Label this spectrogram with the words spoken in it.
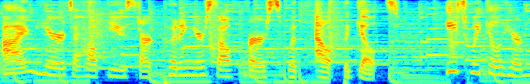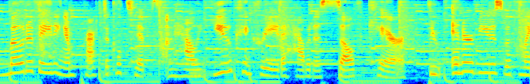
I'm here to help you start putting yourself first without the guilt. Each week, you'll hear motivating and practical tips on how you can create a habit of self care through interviews with my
